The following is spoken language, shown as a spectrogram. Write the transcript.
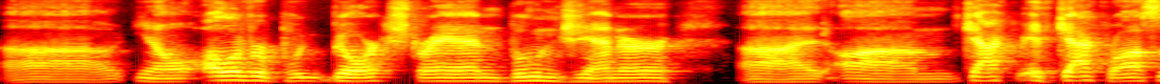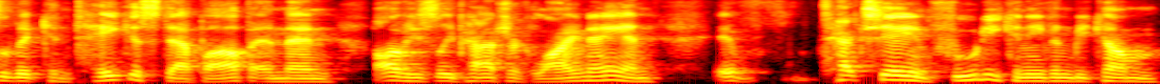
uh, you know, Oliver Bjorkstrand, Boone Jenner, uh, um, Jack, if Jack Roslovic can take a step up, and then obviously Patrik Laine, and if Texier and Foudy can even become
